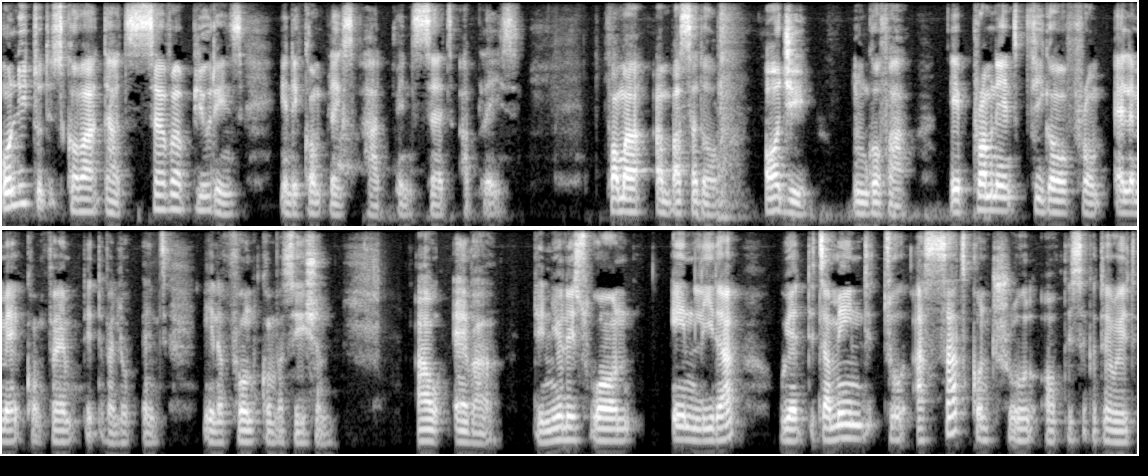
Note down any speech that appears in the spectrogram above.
only to discover that several buildings in the complex had been set ablaze. Former Ambassador Oji Ngofa, a prominent figure from LMA, confirmed the development in a phone conversation. However, the newly sworn in leader were determined to assert control of the secretariat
